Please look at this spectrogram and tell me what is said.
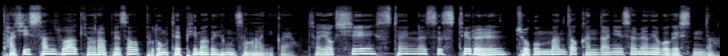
다시 산소와 결합해서 부동태 피막을 형성하니까요. 자, 역시 스테인리스 스틸을 조금만 더 간단히 설명해 보겠습니다.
